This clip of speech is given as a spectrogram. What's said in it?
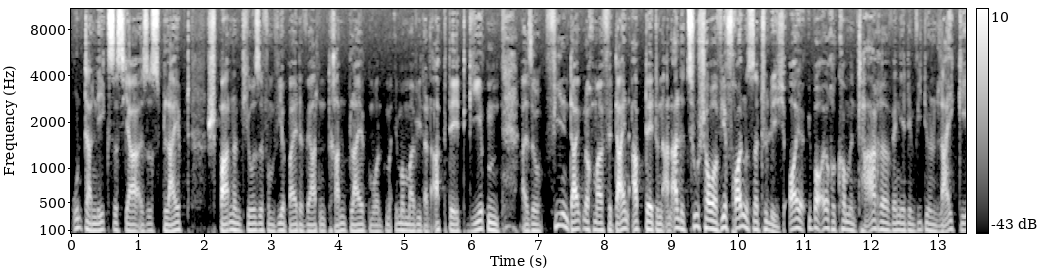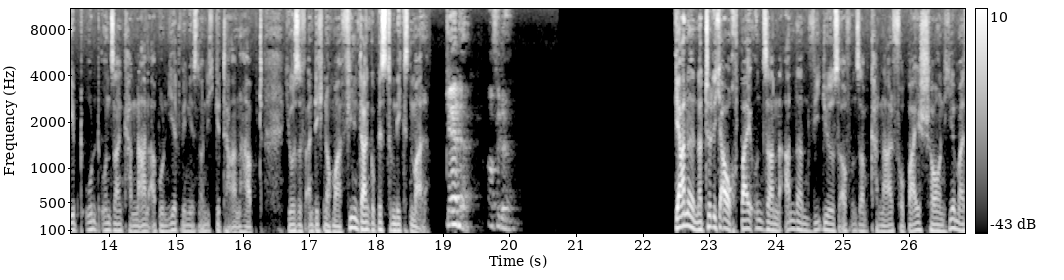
und dann nächstes Jahr. Also es bleibt spannend, Josef, und wir beide werden dranbleiben und immer mal wieder ein Update geben. Also vielen Dank nochmal für dein Update und an alle Zuschauer. Wir freuen uns natürlich über eure Kommentare, wenn ihr dem Video ein Like gebt und unseren Kanal abonniert, wenn ihr es noch nicht getan habt. Josef, an dich nochmal. Vielen Dank und bis zum nächsten Mal. Gerne. Auf Wiedersehen. Gerne natürlich auch bei unseren anderen Videos auf unserem Kanal vorbeischauen. Hier mal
